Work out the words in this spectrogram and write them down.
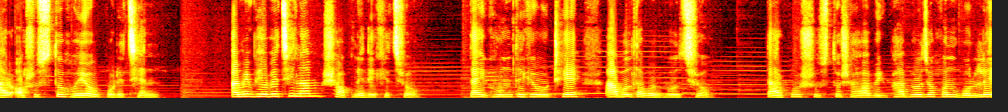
আর অসুস্থ হয়েও পড়েছেন। আমি ভেবেছিলাম স্বপ্নে দেখেছ, তাই ঘুম থেকে উঠে আবল তাবল বলছো। তারপর সুস্থ স্বাভাবিকভাবেও যখন বললে,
